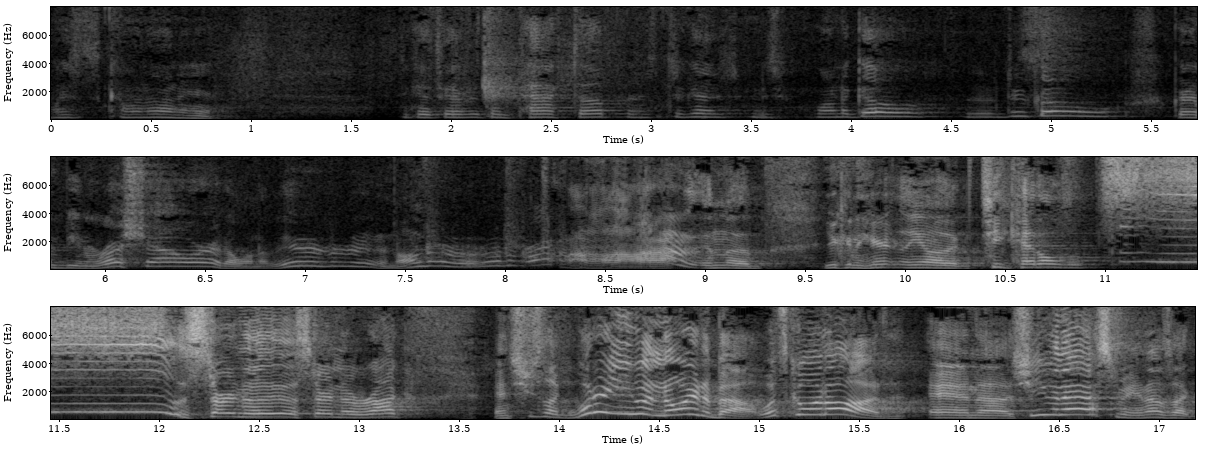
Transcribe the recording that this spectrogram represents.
what's going on here? You got everything packed up? You guys want to go? Do go. Going to be in rush hour. I don't want to be. In the, you can hear, you know, the tea kettles starting to starting to rock. And she's like, "What are you annoyed about? What's going on?" And uh, she even asked me, and I was like,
